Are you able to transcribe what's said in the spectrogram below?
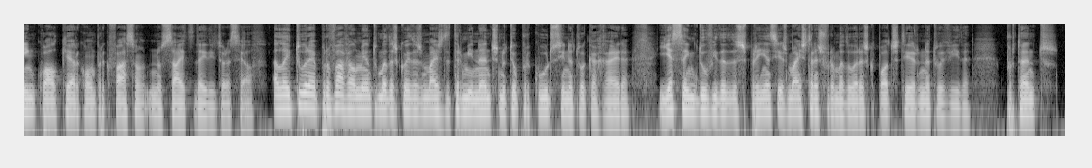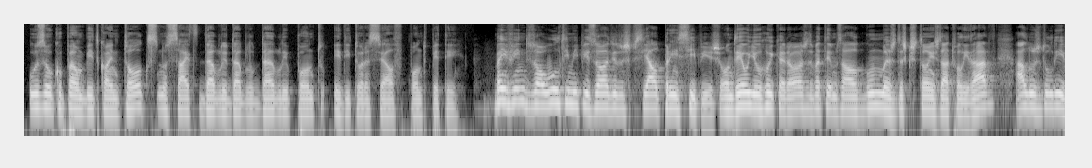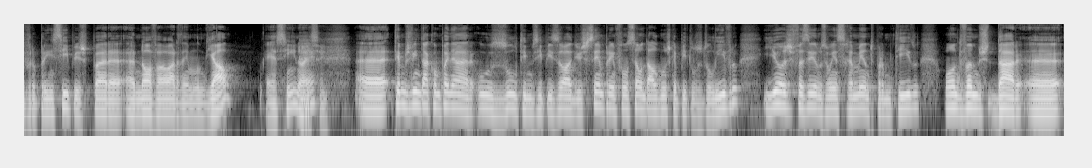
em qualquer compra que façam no site da editora Self. A leitura é provavelmente uma das coisas mais determinantes no teu percurso e na tua carreira e é sem dúvida das experiências mais transformadoras que podes ter na tua vida. Portanto, usa o cupom Bitcoin Talks no site www.editoraself.pt. Bem-vindos ao último episódio do especial Princípios, onde eu e o Rui Queiroz debatemos algumas das questões da atualidade à luz do livro Princípios para a Nova Ordem Mundial, é assim, não é? é assim. Uh, temos vindo a acompanhar os últimos episódios sempre em função de alguns capítulos do livro e hoje fazemos um encerramento prometido onde vamos dar uh,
